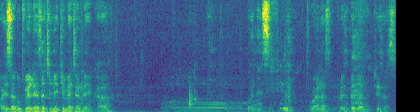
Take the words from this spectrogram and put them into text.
Naweza kutueleza chenye kimetendeka? Bwana asifiwe. Bwana praise the Lord Jesus.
